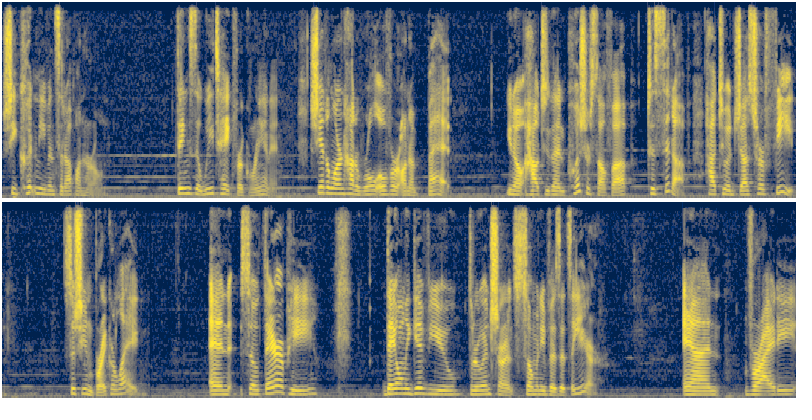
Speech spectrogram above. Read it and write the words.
She couldn't even sit up on her own. Things that we take for granted. She had to learn how to roll over on a bed, you know, how to then push herself up to sit up, how to adjust her feet so she didn't break her leg. And so, therapy, they only give you through insurance so many visits a year. And Variety,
